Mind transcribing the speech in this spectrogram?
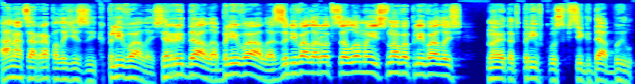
Она царапала язык, плевалась, рыдала, блевала, забивала рот соломой и снова плевалась, но этот привкус всегда был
